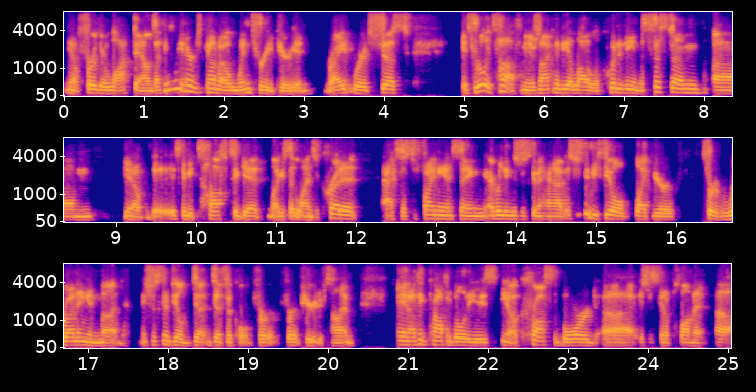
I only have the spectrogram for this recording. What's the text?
you know further lockdowns i think we enter kind of a wintry period right where it's just it's really tough i mean there's not going to be a lot of liquidity in the system um, you know, it's going to be tough to get, like I said, lines of credit, access to financing. Everything's just going to have, it's just going to feel like you're sort of running in mud. It's just going to feel d- difficult for, for a period of time. And I think profitability is, you know, across the board uh, is just going to plummet uh,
